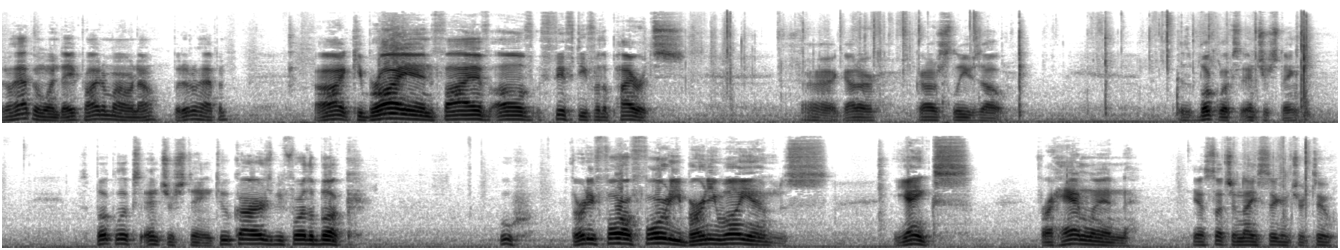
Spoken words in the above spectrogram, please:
It'll happen one day. Probably tomorrow now. But it'll happen. Alright, Ke'Bryan, 5 of 50 for the Pirates. Alright, got our got our sleeves out. This book looks interesting. This book looks interesting. Two cards before the book. Ooh. 34 of 40, Bernie Williams. Yanks for Hanlon. He has such a nice signature too.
